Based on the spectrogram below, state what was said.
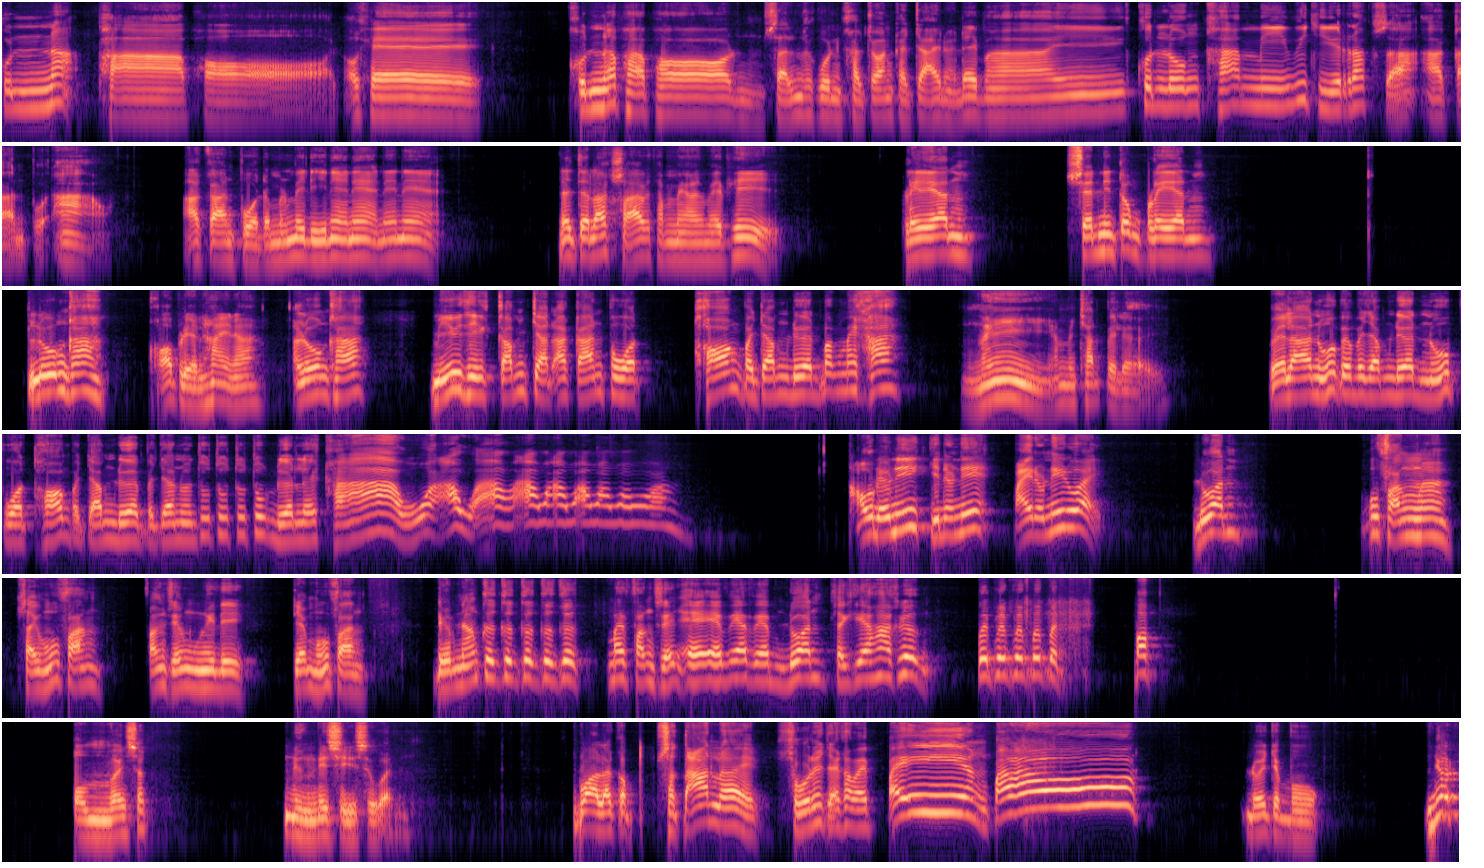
คุณณภาพรโอเค คุณณภาพรสันสกุลขจรขจายหน่อยได้ไหมคุณลุงคะมีวิธีรักษาอาการปวดอ้าว อาการปวดมันไม่ดีแน่แน่แน่แน่แล้วจะรักษาไปทำไมทำไมพี่ เปลี่ยนเซตนี้ต้องเปลี่ยน ลุงคะขอเปลี่ยนให้นะลุงคะมีวิธีกำจัดอาการปวดท้องประจำเดือนบ้างไหมคะ นี่ให้มันชัดไปเลย เวลาหนูเป็นประจำเดือนหนูปวดท้องประจำเดือนประจำเดือนทุกๆทุกๆเดือนเลยค่ะว้าวว้าวว้าวว้าวว้าวว้าวว้าวเอาเดี๋ยวนี้ กินเดี๋ยวนี้ ไปเดี๋ยวนี้ด้วยด่วนหูฟังนะใส่หูฟัง ฟังเสียงมึงดีเตรียมหูฟังดื่มน้ำกึกกึกกึกกึกกึกไม่ฟังเสียง AM FM ด่วนใส่เกียร์ห้าครึ่งปึ๊ดปึ๊ดปึ๊ดปึ๊ดปึ๊ดป๊อปอมไว้สักหนึ่งในสี่ส่วน ว่าแล้วก็สตาร์ทเลย สูดหายใจเข้าไปเปี้ยงเป้าโดยจมูกหยุด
